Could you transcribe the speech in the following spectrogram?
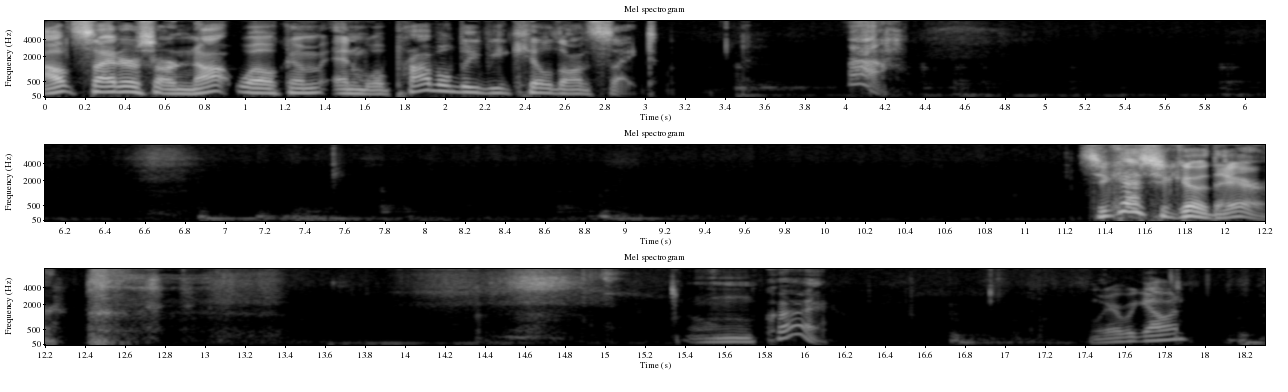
Outsiders are not welcome and will probably be killed on sight. Ah, So you guys should go there. Okay. Where are we going?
